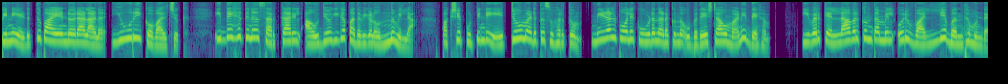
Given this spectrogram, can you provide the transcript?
പിന്നെ എടുത്തുപായേണ്ട ഒരാളാണ് യൂറി കൊവാൽചുക്. ഇദ്ദേഹത്തിന് സർക്കാരിൽ ഔദ്യോഗിക പദവികളൊന്നുമില്ല. പക്ഷേ പുട്ടിന്റെ ഏറ്റവും അടുത്ത സുഹൃത്തും നിഴൽ പോലെ കൂടെ നടക്കുന്ന ഉപദേഷ്ടാവുമാണ് ഇദ്ദേഹം. ഇവർക്കെല്ലാവർക്കും തമ്മിൽ ഒരു വലിയ ബന്ധമുണ്ട്.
